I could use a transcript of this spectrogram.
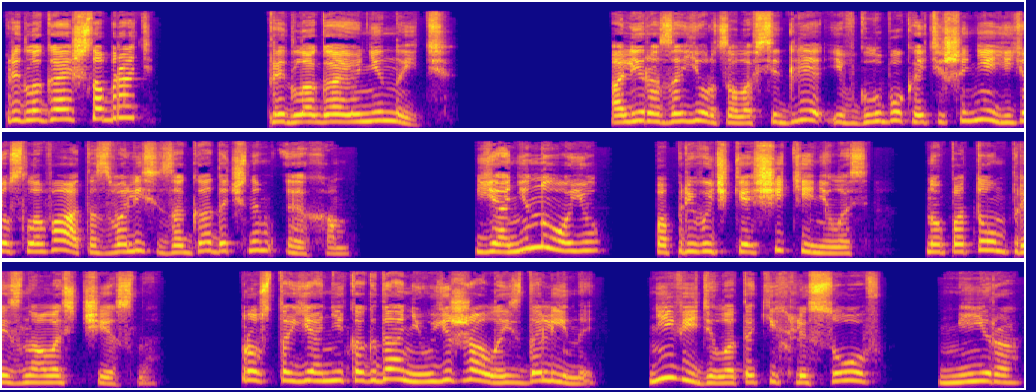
Предлагаешь собрать? Предлагаю не ныть. Алира заерзала в седле, и в глубокой тишине ее слова отозвались загадочным эхом. «Я не ною», – по привычке ощетинилась, но потом призналась честно. «Просто я никогда не уезжала из долины, не видела таких лесов, мира.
